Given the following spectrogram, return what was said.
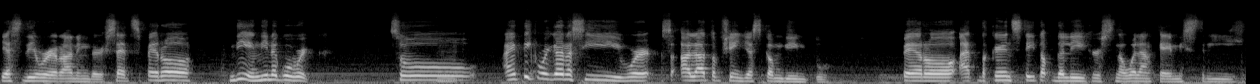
Yes, they were running their sets. Pero hindi, hindi nag-work. So, I think we're gonna see where a lot of changes come game 2. Pero at the current state of the Lakers na walang chemistry,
